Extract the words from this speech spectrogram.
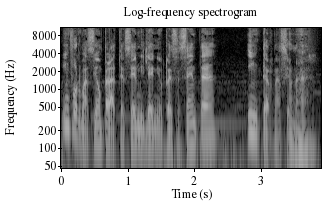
Información para Tercer Milenio 360 Internacional.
